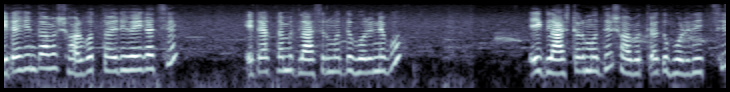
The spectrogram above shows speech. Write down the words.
এটা কিন্তু আমার শরবত তৈরি হয়ে গেছে। এটা একটা আমি গ্লাসের মধ্যে ভরে নেব। এই গ্লাসটার মধ্যে শরবতটাকে ভরে নিচ্ছি।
